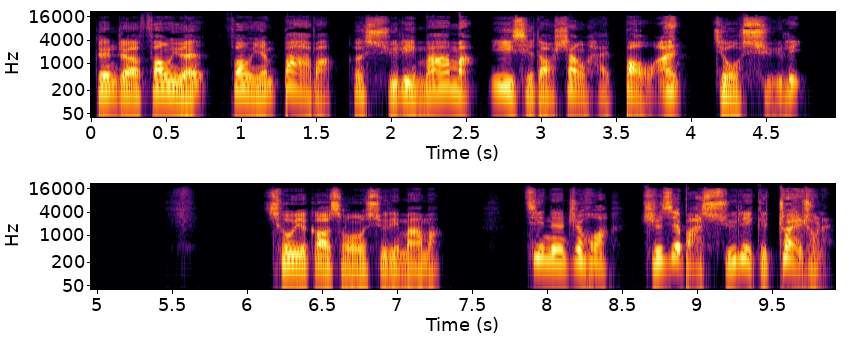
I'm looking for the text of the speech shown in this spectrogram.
跟着方圆、方圆爸爸和徐丽妈妈一起到上海报案救徐丽。秋月告诉徐丽妈妈，进店之后啊，直接把徐丽给拽出来，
